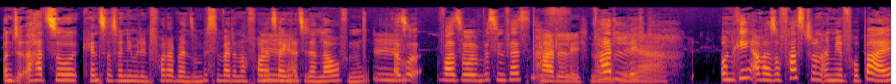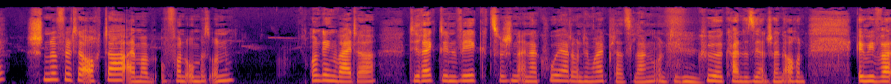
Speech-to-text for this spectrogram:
und hat so, kennst du das, wenn die mit den Vorderbeinen so ein bisschen weiter nach vorne zeigen, als sie dann laufen? Also war so ein bisschen fest. Paddelig, ne? Paddelig. Ja. Und ging aber so fast schon an mir vorbei, schnüffelte auch da einmal von oben bis unten und ging weiter, direkt den Weg zwischen einer Kuhherde und dem Reitplatz lang und die Kühe kannte sie anscheinend auch und irgendwie war,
